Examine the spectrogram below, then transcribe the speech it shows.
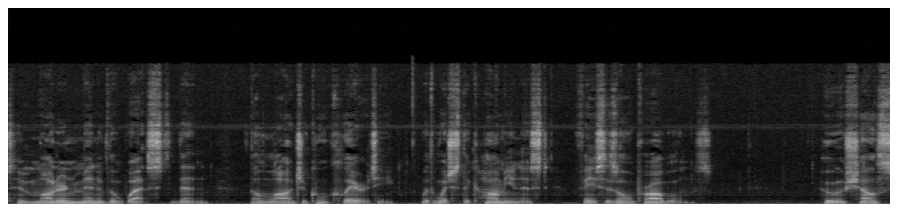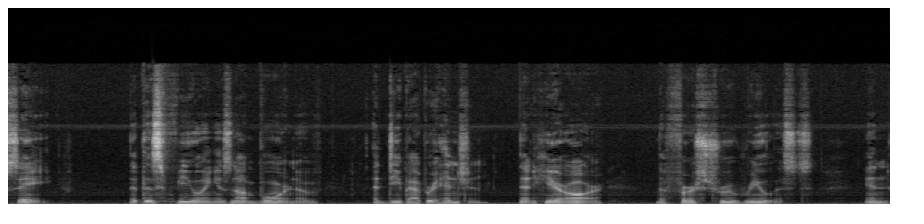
to modern men of the West than the logical clarity with which the communist faces all problems. Who shall say that this feeling is not born of a deep apprehension that here are the first true realists in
